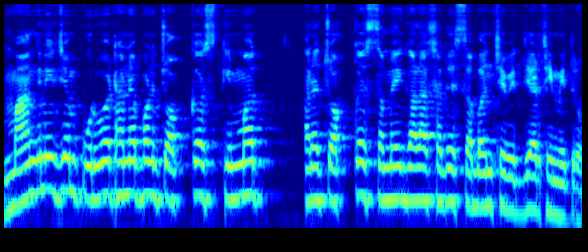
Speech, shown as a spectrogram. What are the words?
માંગની જેમ પુરવઠાને પણ ચોક્કસ કિંમત અને ચોક્કસ સમયગાળા સાથે સંબંધ છે, વિદ્યાર્થી મિત્રો.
